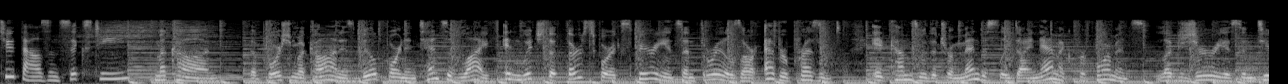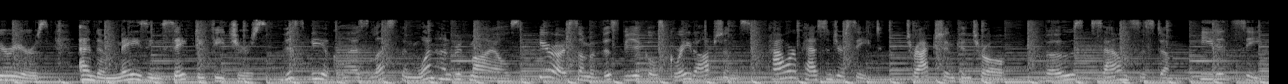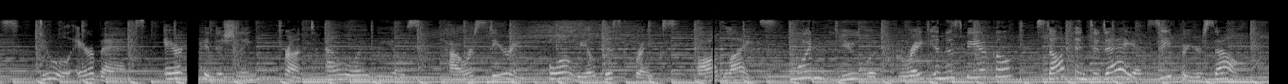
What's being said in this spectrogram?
2016 Macan. The Porsche Macan is built for an intensive life in which the thirst for experience and thrills are ever present. It comes with a tremendously dynamic performance, luxurious interiors, and amazing safety features. This vehicle has less than 100 miles. Here are some of this vehicle's great options. Power passenger seat, traction control, Bose sound system, heated seats, dual airbags, air conditioning, front alloy wheels, power steering, four-wheel disc brakes, fog lights. Wouldn't you look great in this vehicle? Stop in today and see for yourself.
